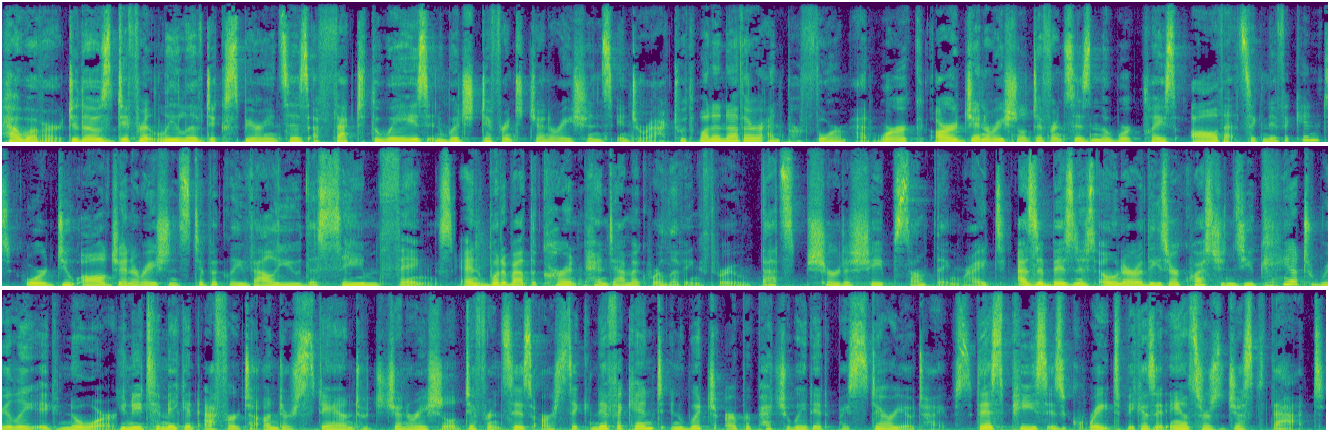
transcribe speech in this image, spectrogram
However, do those differently lived experiences affect the ways in which different generations interact with one another and perform at work? Are generational differences in the workplace all that significant? Or do all generations typically value the same things? And what about the current pandemic we're living through? That's sure to shape something, right? As a business owner, these are questions you can't really ignore. You need to make an effort to understand which generational differences are significant and which are perpetuated by stereotypes. This piece is great because it answers just that.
